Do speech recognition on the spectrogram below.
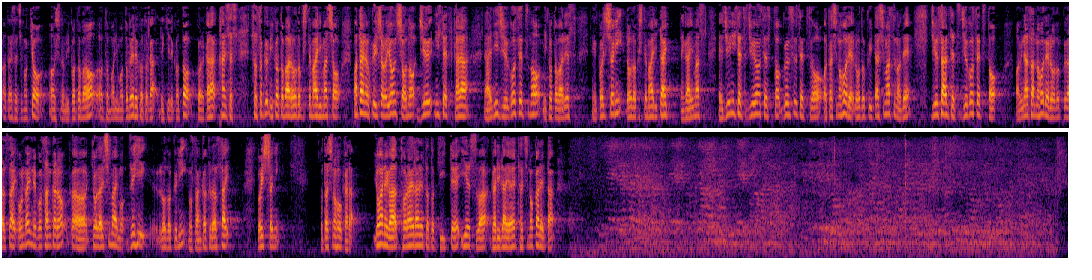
私たちも今日、主の御言葉を共に求めることができることを心から感謝し、早速御言葉を朗読してまいりましょう。マタイの福音書の4章の12節から25節の御言葉です。ご一緒に朗読してまいりたい、願います。12節、14節と偶数節を私の方で朗読いたしますので、13節、15節と皆さんの方で朗読ください。オンラインでご参加の兄弟姉妹もぜひ朗読にご参加ください。ご一緒に私の方からヨハネが捕らえられたと聞いてイエスはガリラヤへ立ち退かれた。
